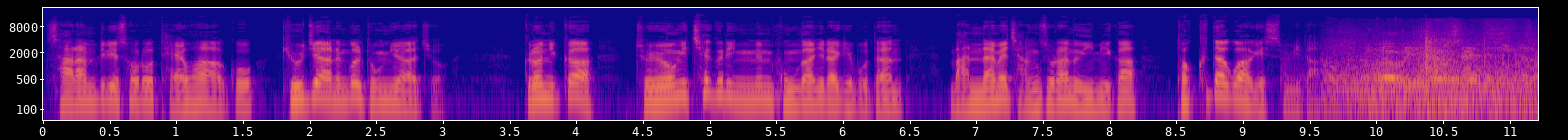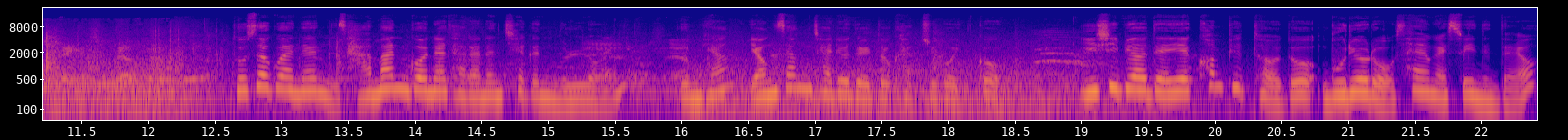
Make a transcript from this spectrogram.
사람들이 서로 대화하고 교제하는 걸 독려하죠. 그러니까 조용히 책을 읽는 공간이라기보단 만남의 장소란 의미가 더 크다고 하겠습니다. 도서관은 4만 권에 달하는 책은 물론 음향, 영상 자료들도 갖추고 있고 20여 대의 컴퓨터도 무료로 사용할 수 있는데요.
